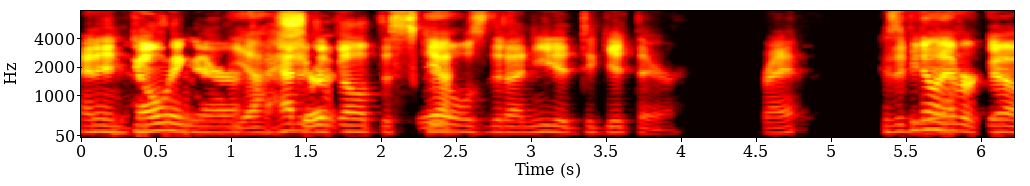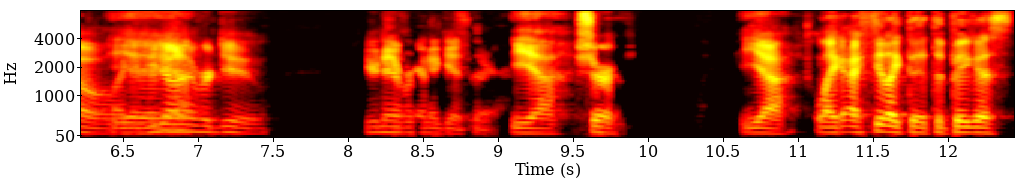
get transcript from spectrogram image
And in going there, I Yeah. had to develop the Yeah. skills that I needed to get there. Right. Because if you don't Yeah. ever go, like Yeah. if Yeah. you don't ever do, you're never going to get there. Yeah. Sure. Yeah. Like I feel like the the biggest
